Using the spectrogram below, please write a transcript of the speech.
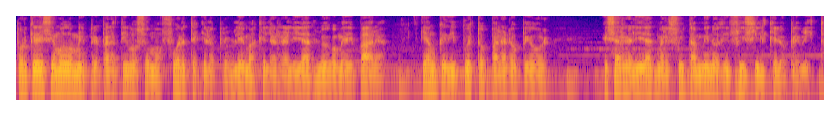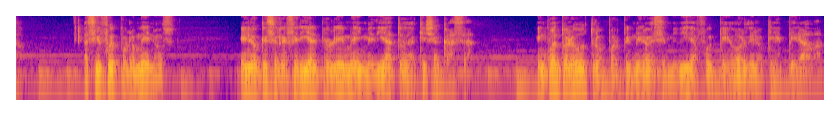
porque de ese modo mis preparativos son más fuertes que los problemas que la realidad luego me depara, y aunque dispuesto para lo peor, esa realidad me resulta menos difícil que lo previsto. Así fue por lo menos en lo que se refería al problema inmediato de aquella casa. En cuanto a lo otro, por primera vez en mi vida fue peor de lo que esperaba.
